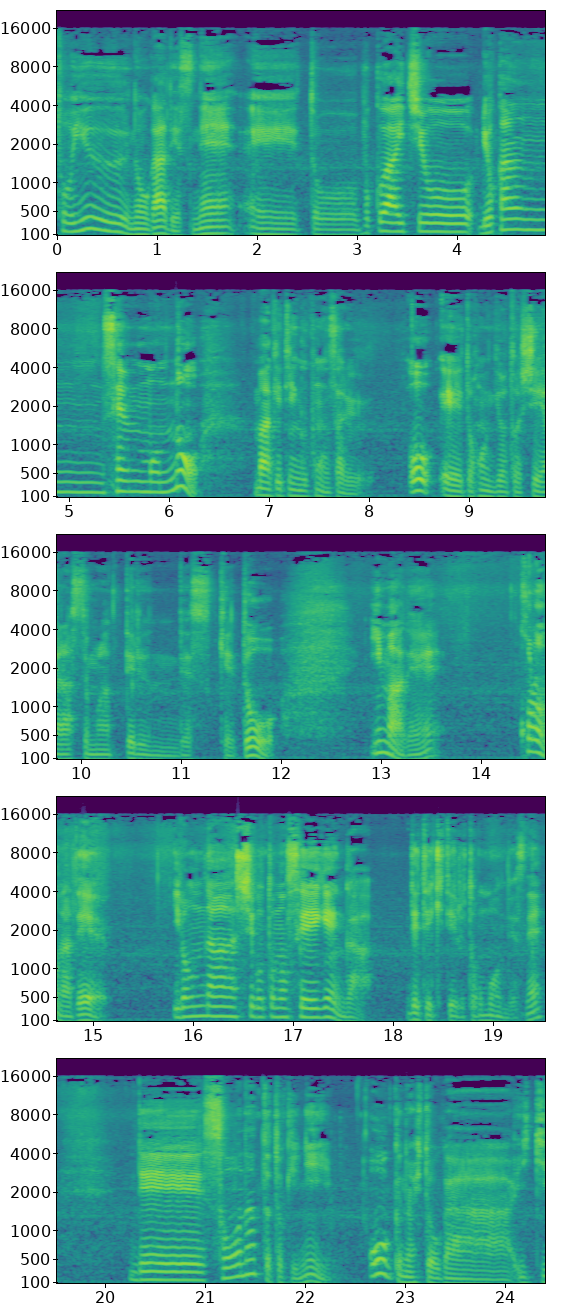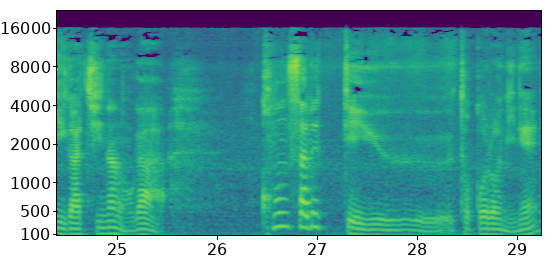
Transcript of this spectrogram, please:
というのがですね、えっ、ー、と、僕は一応、旅館専門のマーケティングコンサルを、えー、と本業としてやらせてもらってるんですけど今ねコロナでいろんな仕事の制限が出てきてると思うんですね。でそうなった時に多くの人が行きがちなのがコンサルっていうところにね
